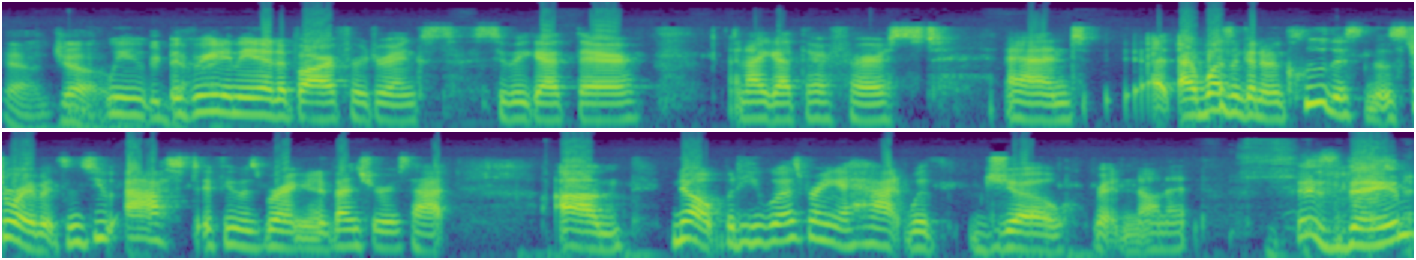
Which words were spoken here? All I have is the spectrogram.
Yeah, Joe. we good guy. agree to meet at a bar for drinks. So we get there, and I got there first. And I- wasn't going to include this in the story, but since you asked if he was wearing an adventurer's hat, um, no, but he was wearing a hat with Joe written on it. His name.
